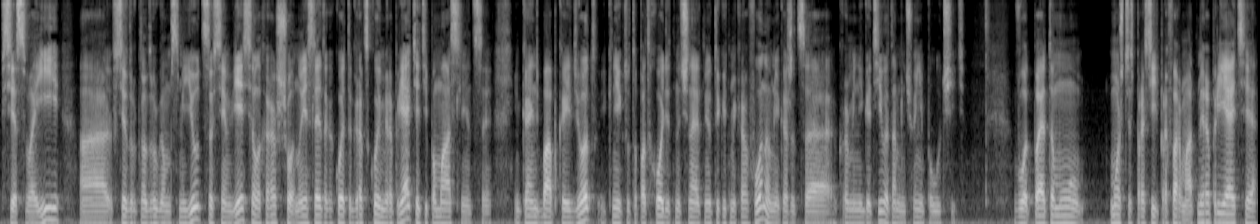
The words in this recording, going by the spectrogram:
все свои, а, все друг над другом смеются, всем весело, хорошо. Но если это какое-то городское мероприятие, типа масленицы, и какая-нибудь бабка идет, и к ней кто-то подходит, начинает в нее тыкать микрофоном, мне кажется, кроме негатива там ничего не получить. Вот, поэтому можете спросить про формат мероприятия,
